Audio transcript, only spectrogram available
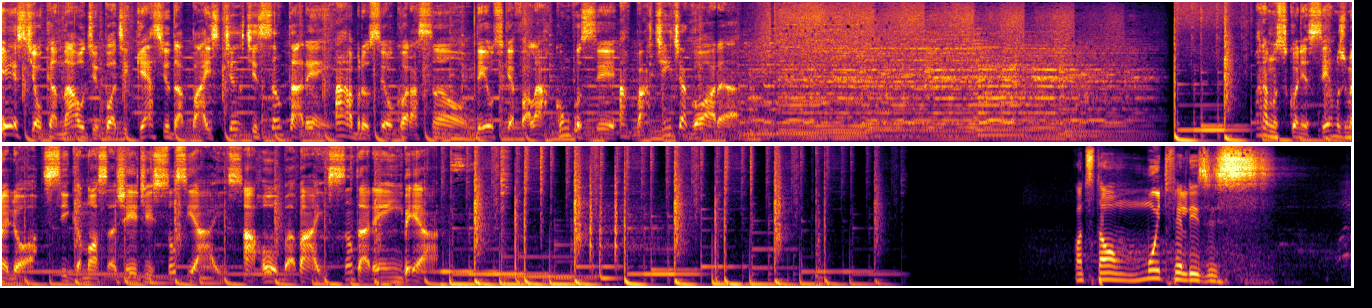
Este é o canal de podcast da Paz Church Santarém. Abra o seu coração. Deus quer falar com você a partir de agora. Para nos conhecermos melhor, siga nossas redes sociais. Arroba Paz Santarém BA. Quantos estão muito felizes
